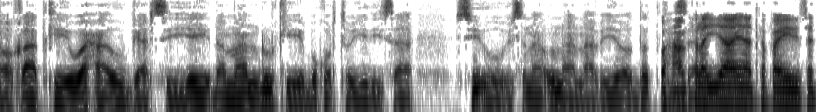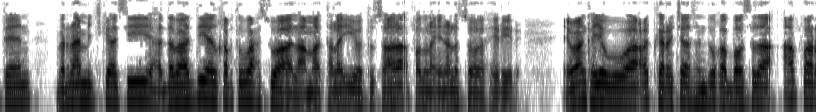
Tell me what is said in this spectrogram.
oo qaadkii waxa uu gaarsiiyey dhammaan dhulkii boqortooyadiisa si uu isna u naanaabiyo waxaan filayaa inaad ka faa'iidaysateen barnaamijkaasi. Haddaba haddii aad qabto wax su'aal ama tale iyo tusaale fadlan inala soo xiriir. Ciwaanka yagu waa codka rajada sanduuqa boosada afar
